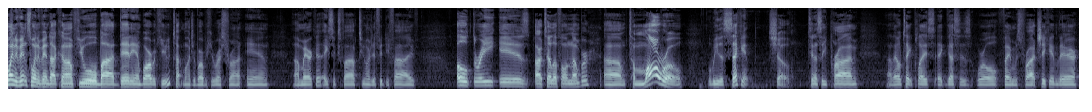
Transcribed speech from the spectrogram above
Swain Event, SwainEvent.com, fueled by Dead End Barbecue, top 100 barbecue restaurant in America. 865 255 03 is our telephone number. Um, tomorrow will be the second show, Tennessee Prime. Uh, that will take place at Gus's world famous fried chicken there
